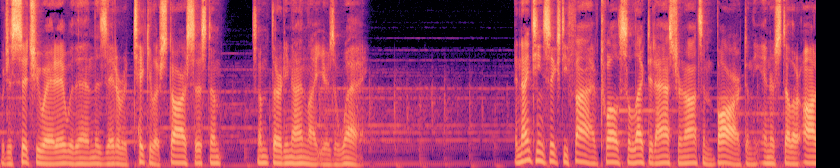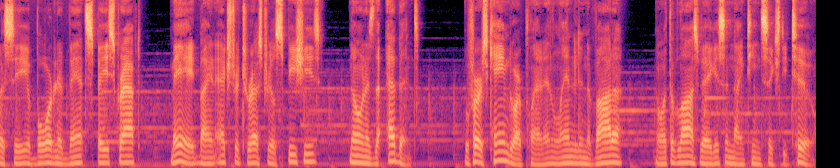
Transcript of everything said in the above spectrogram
which is situated within the Zeta Reticuli star system, some 39 light years away. In 1965, 12 selected astronauts embarked on the interstellar odyssey aboard an advanced spacecraft made by an extraterrestrial species known as the Ebens, who first came to our planet and landed in Nevada, north of Las Vegas in 1962.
